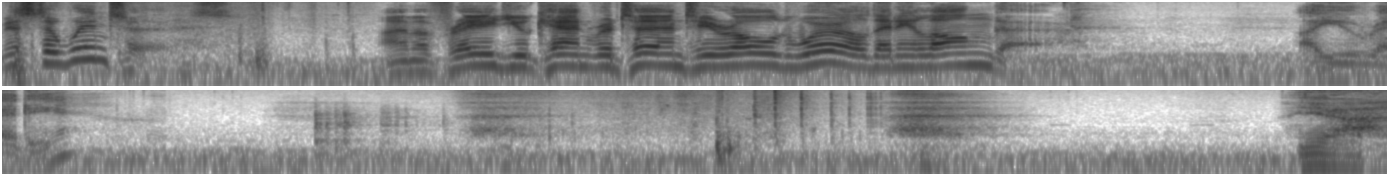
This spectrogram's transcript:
Mr. Winters, I'm afraid you can't return to your old world any longer. Are you ready? Yeah.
